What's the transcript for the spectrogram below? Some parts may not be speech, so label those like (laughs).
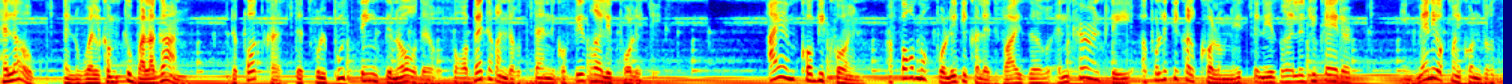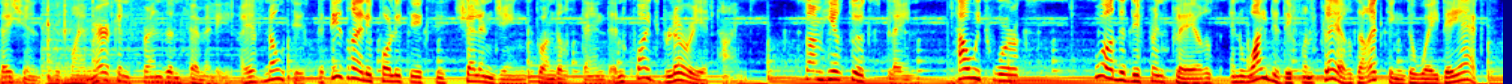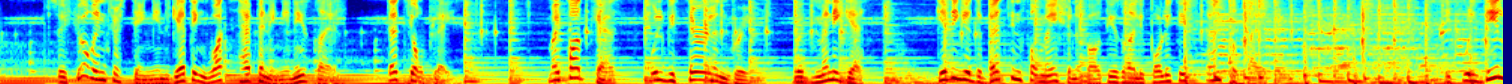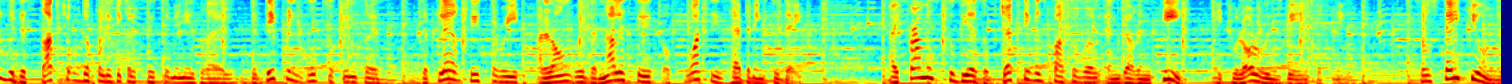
Hello, and welcome to Balagan, the podcast that will put things in order for a better understanding of Israeli politics. I am Kobi Cohen, a former political advisor and currently a political columnist and Israel educator. In many of my conversations with my American friends and family, I have noticed that Israeli politics is challenging to understand and quite blurry at times. So I'm here to explain how it works, who are the different players and why the different players are acting the way they act. So if you're interested in getting what's happening in Israel, that's your place. My podcast will be thorough and brief, with many guests, giving you the best information about Israeli politics and society. It will deal with the structure of the political system in Israel, the different groups of interest, the players' history, along with analysis of what is happening today. I promise to be as objective as possible and guarantee it will always be interesting. So stay tuned.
